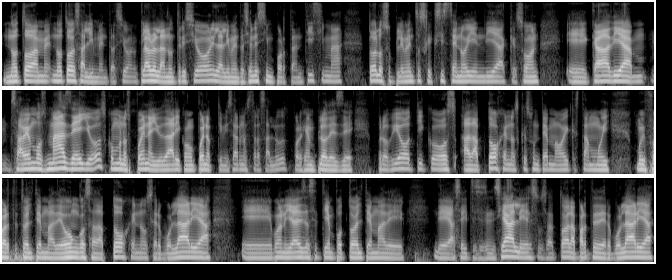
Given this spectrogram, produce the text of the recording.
no, toda, no todo es alimentación. Claro, la nutrición y la alimentación es importantísima. Todos los suplementos que existen hoy en día, que son eh, cada día sabemos más de ellos, cómo nos pueden ayudar y cómo pueden optimizar nuestra salud. Por ejemplo, desde probióticos, adaptógenos, que es un tema hoy que está muy, muy fuerte, todo el tema de hongos, adaptógenos, herbolaria. Eh, bueno, ya desde hace tiempo todo el tema de, aceites esenciales, o sea, toda la parte de herbolaria,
